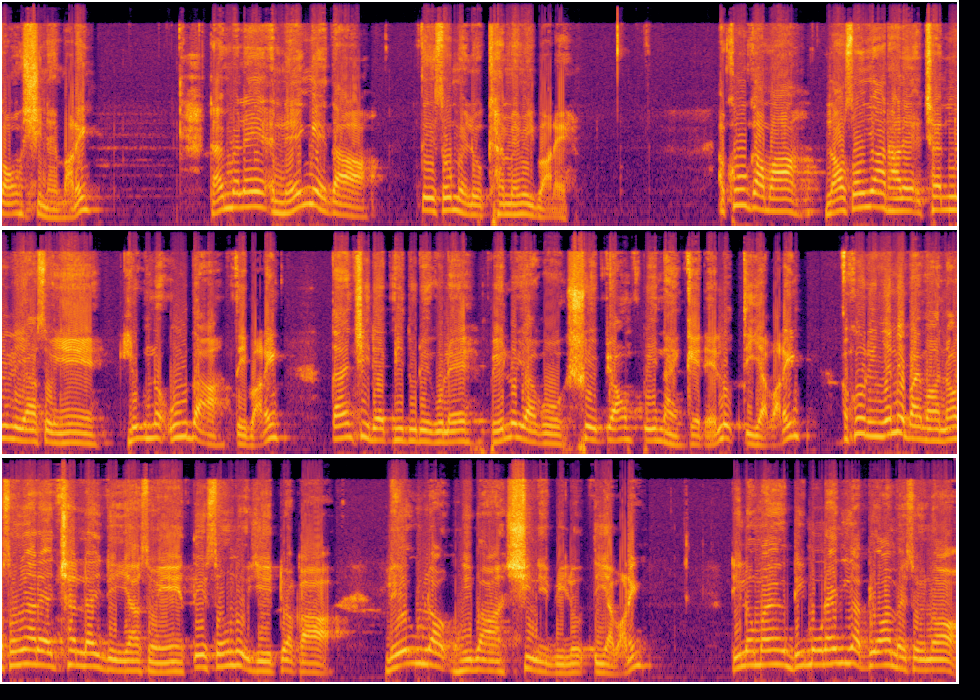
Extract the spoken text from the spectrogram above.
ကောင်းရှိနိုင်ပါတယ်။ဒါပေမဲ့လည်းအနှဲငယ်သာသေဆုံးမယ်လို့ခံမမိပါတယ်။အခုကမှနောက်ဆုံးရထားတဲ့အချက်လက်တွေအရဆိုရင်လူနှစ်ဦးသာသေပါတယ်။ တန်းချီတဲ့ပြည်သူတွေကိုလည်းဘေးလွတ်ရာကိုရွှေ့ပြောင်းပေးနိုင်ခဲ့တယ်လို့သိရပါတယ်။အခုဒီညနေပိုင်းမှာနောက်ဆုံးရတဲ့အချက်လက်တွေအရဆိုရင်သေဆုံးသူအရေအတွက်က၄ဦးလောက်ညီပါရှိနေပြီလို့သိရပါတယ်။ဒီလုံမိုင်းဒီမုံတိုင်းကြီးကပြောရမယ်ဆိုရင်တော့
